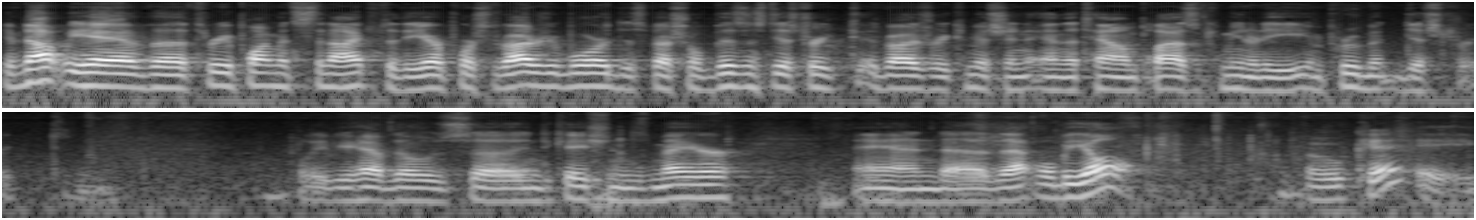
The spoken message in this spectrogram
If not, we have uh, three appointments tonight to the Airports Advisory Board, the Special Business District Advisory Commission, and the Town Plaza Community Improvement District. I believe you have those uh, indications, Mayor, and uh, that will be all. Okay.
